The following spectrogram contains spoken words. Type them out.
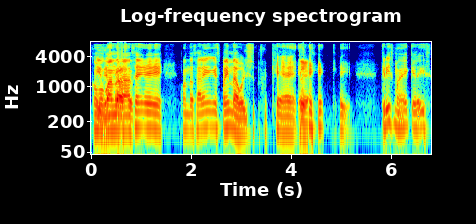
Como cuando hace, cuando salen en Spendables, que, que Crisma es que le dice.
